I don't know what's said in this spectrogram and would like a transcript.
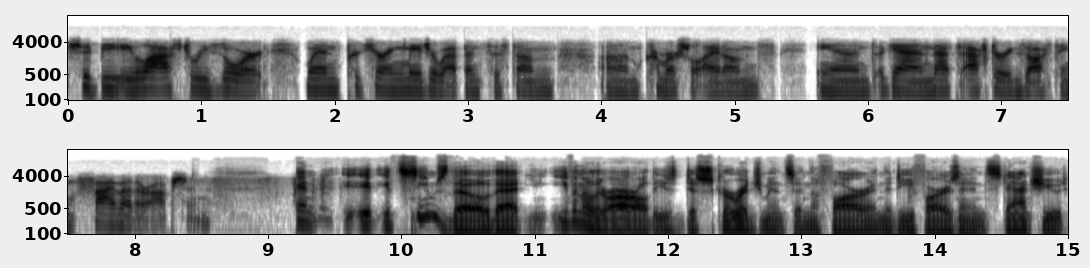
should be a last resort when procuring major weapon system um, commercial items. And again, that's after exhausting five other options. And it, it seems, though, that even though there are all these discouragements in the FAR and the DFARS and statute,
